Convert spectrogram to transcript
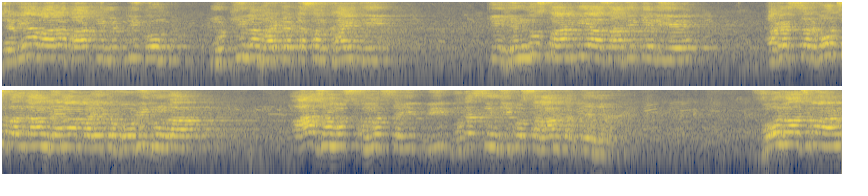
जलियांवाला बाग की मिट्टी को मुट्ठी में भरकर कसम खाई थी कि हिंदुस्तान की आज़ादी के लिए अगर सर्वोच्च बलिदान देना पड़े तो वो भी दूँगा। आज हम उस अमर शहीद वीर भगत सिंह जी को सलाम करते हैं। वो नौजवान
